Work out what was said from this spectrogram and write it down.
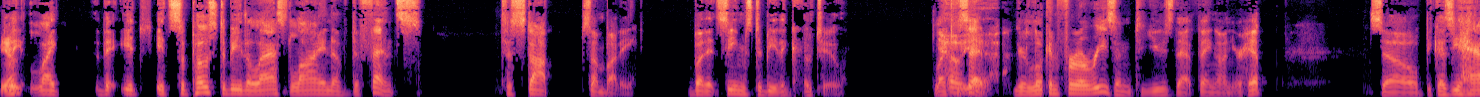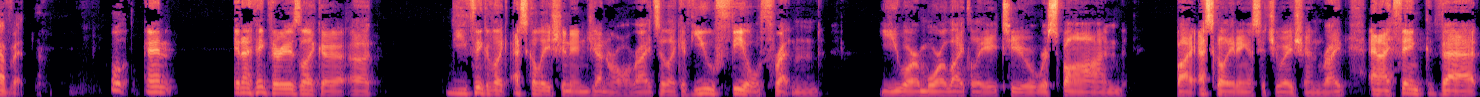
Yeah. like the, it. It's supposed to be the last line of defense to stop somebody, but it seems to be the go-to. Like Hell you said, yeah. you're looking for a reason to use that thing on your hip. So because you have it. Well, and and I think there is like a, a you think of like escalation in general, right? So like if you feel threatened, you are more likely to respond by escalating a situation, right? And I think that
